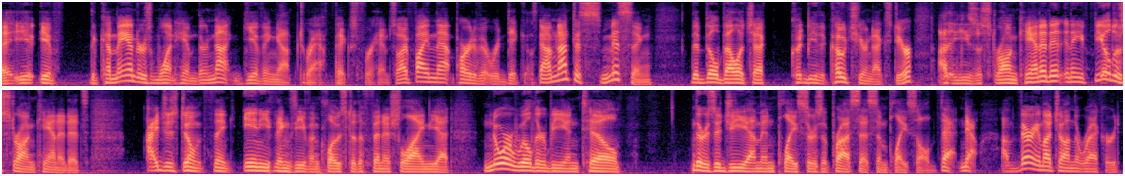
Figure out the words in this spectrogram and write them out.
Uh, if the Commanders want him, they're not giving up draft picks for him. So I find that part of it ridiculous. Now, I'm not dismissing that Bill Belichick could be the coach here next year. I think he's a strong candidate in a field of strong candidates. I just don't think anything's even close to the finish line yet, nor will there be until there's a GM in place, there's a process in place, all that. Now, I'm very much on the record.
